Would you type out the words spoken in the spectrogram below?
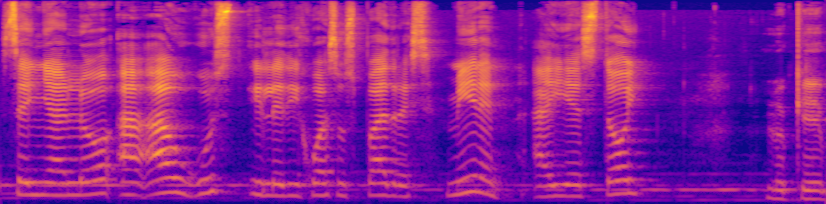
señaló a August y le dijo a sus padres, miren, ahí estoy. Lo que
